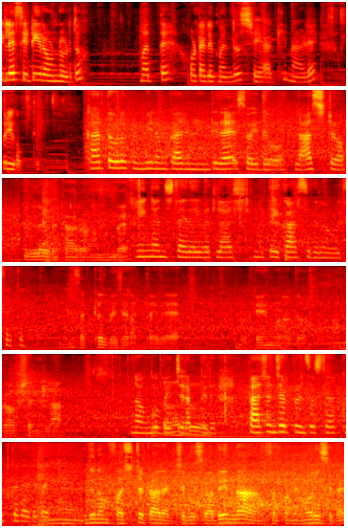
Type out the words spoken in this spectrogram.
ಇಲ್ಲೇ ಸಿಟಿ ರೌಂಡ್ ಹೊಡೆದು ಮತ್ತೆ ಹೋಟೆಲಿಗೆ ಬಂದು ಸ್ಟೇ ಹಾಕಿ ನಾಳೆ ಊರಿಗೆ ಹೋಗ್ತೀವಿ. ಕಾರ್ ತಗೊಳಕ್ ಬಂದ್ವಿ ನಮ್ಮ ಕಾರ್ ನಿಂತಿದೆ. ಸೊ ಇದು ಲಾಸ್ಟ್ ಕಾರ್ ಮುಂದೆ. ಹೆಂಗೆ ಅನಿಸ್ತಾ ಇದೆ ಇವತ್ತು ಲಾಸ್ಟ್ ಮತ್ತೆ ಈ ಕಾರ್ ಸಿಗಲ್ಲ ಓಡ್ಸೋಕ್ಕೆ ಸಕ್ಕತ್ ಬೇಜಾರಾಗ್ತಾ ಇದೆ. ಬಟ್ ಏನು ಮಾಡೋದು? ನಮ್ಗೆ ಆಪ್ಷನ್ ಇಲ್ಲ. ನನಗೂ ಬೇಜಾರಾಗ್ತಿದೆ. ಪ್ಯಾಸೆಂಜರ್ ಪ್ರಿನ್ಸಸ್ ತರ ಕುತ್ಕೋತಾ ಇದೆ ಇದು ನಮ್ಮ ಫಸ್ಟ್ ಕಾರ್ ಆ್ಯಕ್ಚುಲಿ ಸೊ ಅದರಿಂದ ಸ್ವಲ್ಪ ಮೆಮೊರೀಸ್ ಇದೆ.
